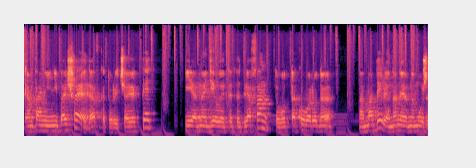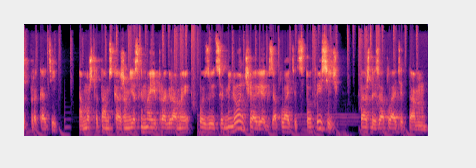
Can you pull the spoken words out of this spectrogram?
компания небольшая, да, в которой человек 5, и она делает это для фан, то вот такого рода а, модель, она, наверное, может прокатить. Потому что там, скажем, если моей программой пользуется миллион человек, заплатит 100 тысяч, каждый заплатит там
